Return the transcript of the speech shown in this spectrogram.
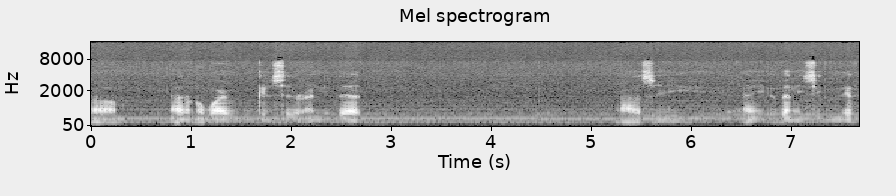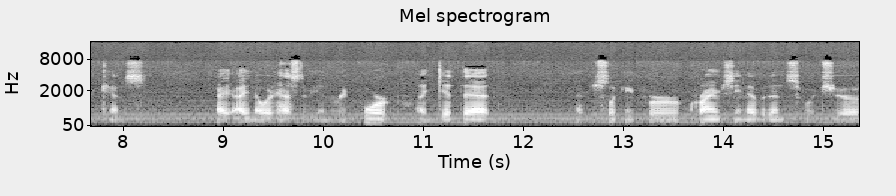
Um, I don't know why we would consider any of that, honestly, any, of any significance. I, I know it has to be in the report. I get that. I'm just looking for crime scene evidence, which uh,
